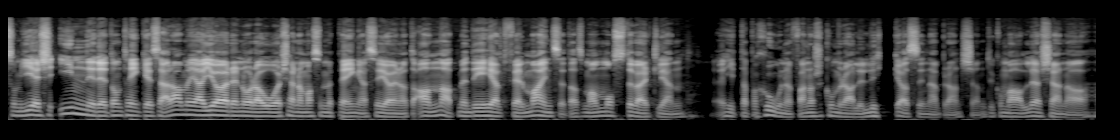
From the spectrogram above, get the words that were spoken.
som ger sig in i det, de tänker så här, ah, men jag gör det några år, tjänar massor med pengar, så gör jag något annat. Men det är helt fel mindset. Alltså man måste verkligen eh, hitta passionen, för annars kommer du aldrig lyckas i den här branschen. Du kommer aldrig tjäna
